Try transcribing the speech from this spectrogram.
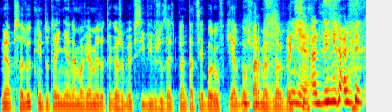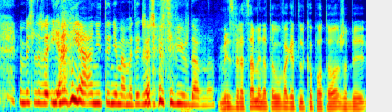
my absolutnie tutaj nie namawiamy do tego, żeby w CV wrzucać plantację borówki albo farmę w Norwegii. Nie, nie, nie ani, myślę, że i ani ja, ani ty nie mamy tych rzeczy w CV już dawno. My zwracamy na to uwagę tylko po to, żeby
